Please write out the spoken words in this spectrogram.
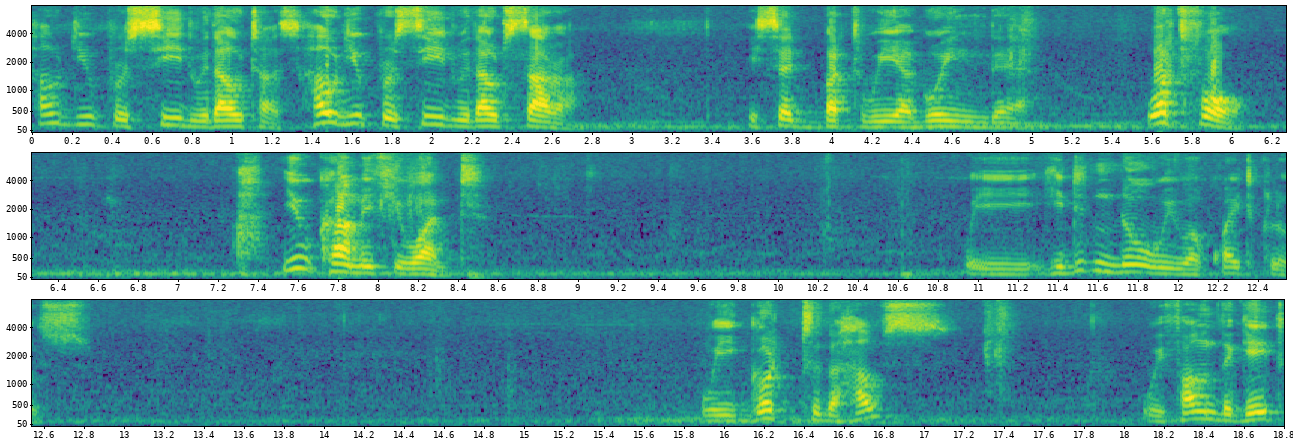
how do you proceed without us? How do you proceed without Sarah? He said, but we are going there. What for? "Ah, you come if you want. We, he didn't know we were quite close. We got to the house. We found the gate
